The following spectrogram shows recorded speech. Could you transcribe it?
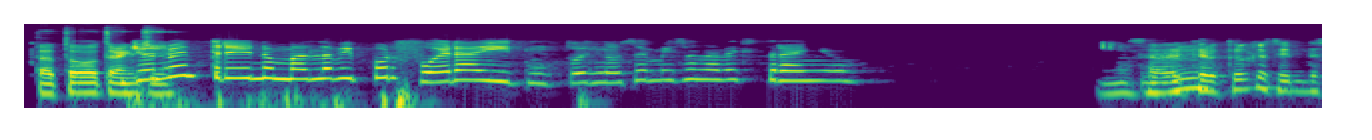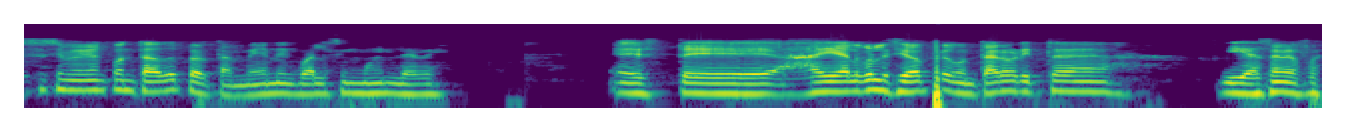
Está todo Yo tranquilo. no entré, nomás la vi por fuera y pues no se me hizo nada extraño. No sé, Ujú. creo, creo que sí, de ese sí me habían contado, pero también igual es muy leve. Este, ay, algo les iba a preguntar ahorita y ya se me fue.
